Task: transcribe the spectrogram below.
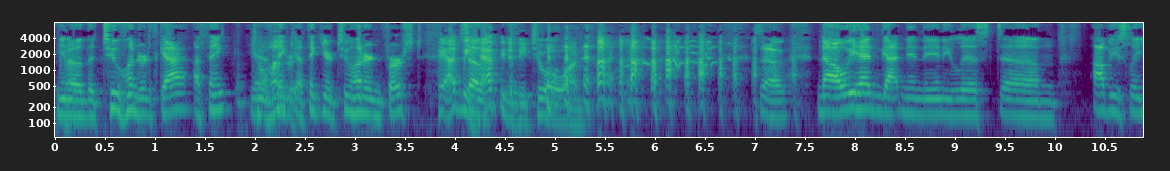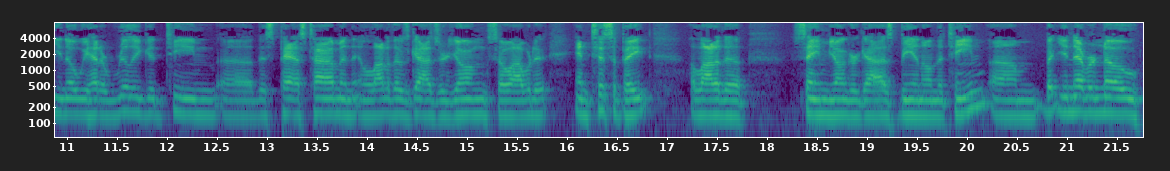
you know the 200th guy. I think. Yeah, I think I think you're 201st. Hey, I'd be so, happy to be 201. so no, we hadn't gotten into any list. Um, obviously, you know, we had a really good team uh, this past time, and, and, a lot of those guys are young. So I would anticipate a lot of the same younger guys being on the team. Um, but you never know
